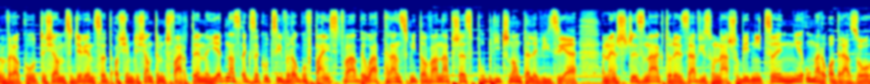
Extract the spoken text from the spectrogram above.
W roku 1984 jedna z egzekucji wrogów państwa była transmitowana przez publiczną telewizję. Mężczyzna, który zawisł na szubienicy, nie umarł od razu.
